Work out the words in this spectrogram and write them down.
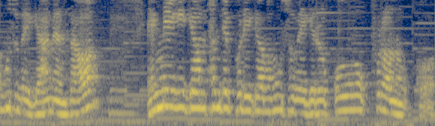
홍수매기 하면서. 네. 액매기 겸 삼재풀이 겸 홍수매기를 꼭 풀어놓고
